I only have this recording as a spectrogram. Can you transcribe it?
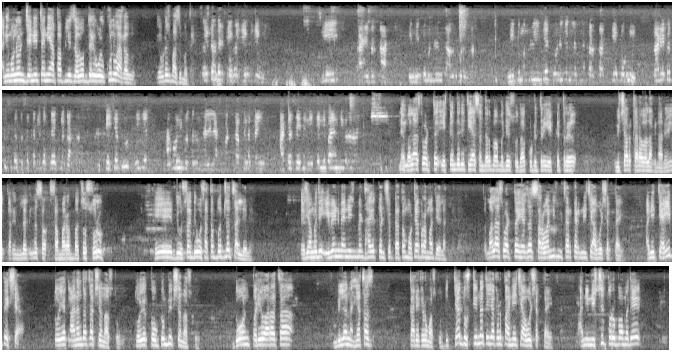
आणि म्हणून ज्यांनी त्यांनी आपापली जबाबदारी ओळखून वागावं एवढंच माझं मत आहे. एकंदरीत एक एक एक जी कार्यकर्ता आहे ते नेतेमंडळींचा अनुकरण करतात नेतेमंडळी जे टोळीचे लग्न करतात ते बघून कार्यकर्ते सुद्धा तसं करण्याचा प्रयत्न करतात. त्याच्यातून हे जे भागवणी प्रकरण झालेले असं वाटतं आपल्याला काही आचारसंहिता नेत्यांनी पाहण्याची गरज आहे? नाही मला असं वाटतं एकंदरीत या संदर्भामध्ये सुद्धा कुठेतरी एकत्र विचार करावा लागणार आहे. कारण लग्न समारंभाचं स्वरूप हे दिवसांदिवस आता बदलत चाललेलं आहे. त्याच्यामध्ये इव्हेंट मॅनेजमेंट हा एक कन्सेप्ट आता मोठ्या प्रमाणात यायला लागलेला आहे. तर मला असं वाटतं ह्याचा सर्वांनीच विचार करण्याची आवश्यकता आहे. आणि त्याहीपेक्षा तो एक आनंदाचा क्षण असतो तो एक कौटुंबिक क्षण असतो. दोन परिवाराचा मिलन ह्याचाच कार्यक्रम असतो. तर त्या दृष्टीनं त्याच्याकडे पाहण्याची आवश्यकता आहे. आणि निश्चित स्वरूपामध्ये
